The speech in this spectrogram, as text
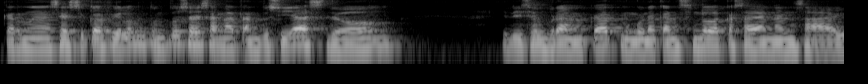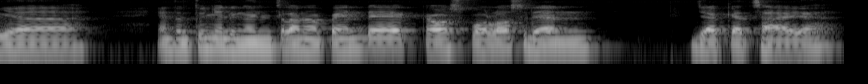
Karena saya suka film tentu saya sangat antusias dong jadi saya berangkat menggunakan sendal kesayangan saya yang tentunya dengan celana pendek kaos polos dan jaket saya.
